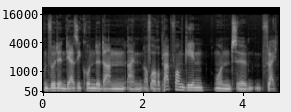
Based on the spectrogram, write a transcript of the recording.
und würde in der Sekunde dann ein, auf eure Plattform gehen und äh, vielleicht,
